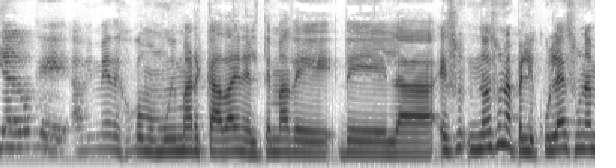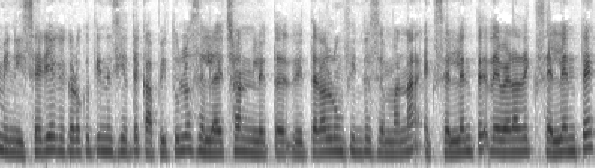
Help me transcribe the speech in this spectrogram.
Y algo que a mí me dejó como muy marcada en el tema de, de la... es- no es una película, es una miniserie que creo que tiene siete capítulos, se la echan lit- literal un fin de semana, excelente, de verdad excelente.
